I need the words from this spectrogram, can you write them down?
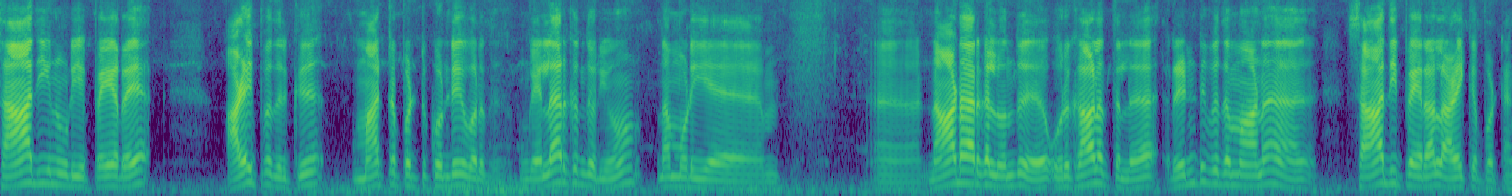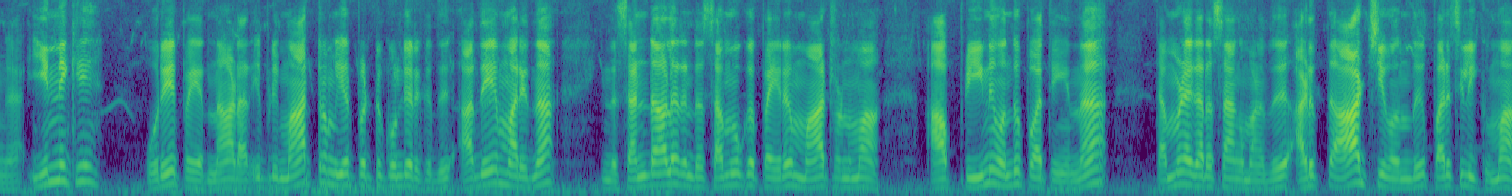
சாதியினுடைய பெயரை அழைப்பதற்கு மாற்றப்பட்டு கொண்டே வருது. உங்கள் எல்லாருக்கும் தெரியும் நம்முடைய நாடார்கள் வந்து ஒரு காலத்தில் ரெண்டு விதமான சாதி பெயரால் அழைக்கப்பட்டாங்க. இன்னைக்கு ஒரே பெயர் நாடார். இப்படி மாற்றம் ஏற்பட்டு கொண்டே இருக்குது. அதே மாதிரி தான் இந்த சண்டாளர் என்ற சமூக பெயரை மாற்றணுமா? அப்படின்னு வந்து பார்த்திங்கன்னா தமிழக அரசாங்கமானது அடுத்த ஆட்சி வந்து பரிசீலிக்குமா?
